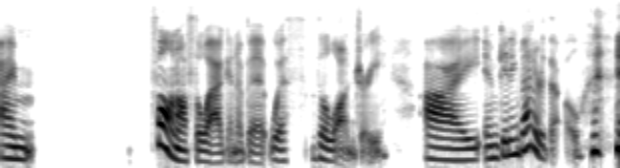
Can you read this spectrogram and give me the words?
I'm fallen off the wagon a bit with the laundry. I am getting better though,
